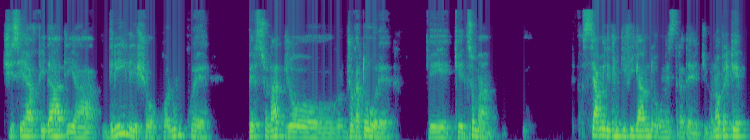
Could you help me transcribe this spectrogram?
ci si è affidati a Grealish o qualunque personaggio, giocatore che, che insomma stiamo identificando come strategico, no? Perché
